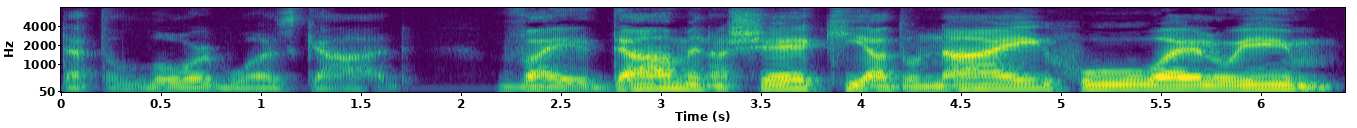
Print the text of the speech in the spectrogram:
that the Lord was God. Vayeda Menashe ki Adonai hu Elohim.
